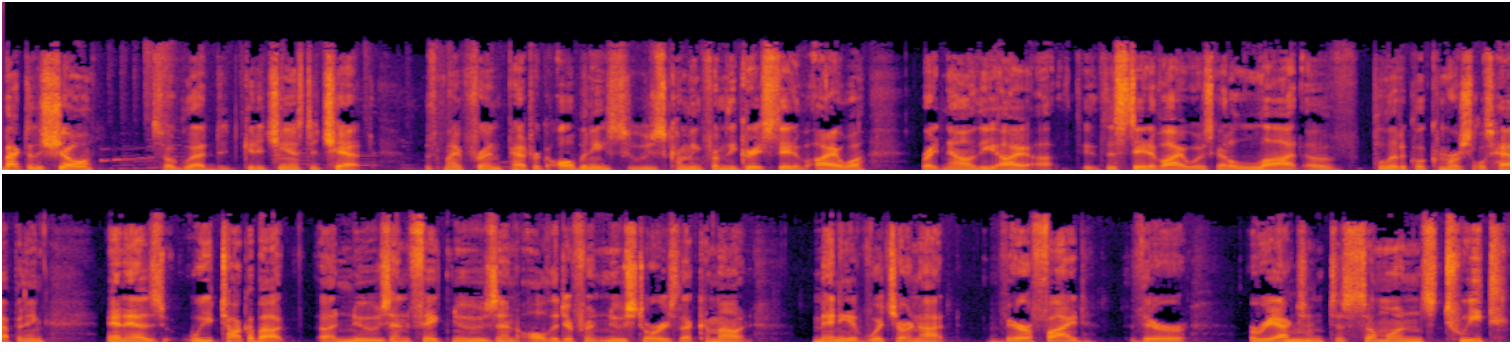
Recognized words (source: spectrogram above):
Welcome back to the show. So glad to get a chance to chat with my friend Patrick Albanese, who's coming from the great state of Iowa. Right now, the I- uh, the state of Iowa has got a lot of political commercials happening, and as we talk about uh, news and fake news and all the different news stories that come out, many of which are not verified, they're a reaction to someone's tweet,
